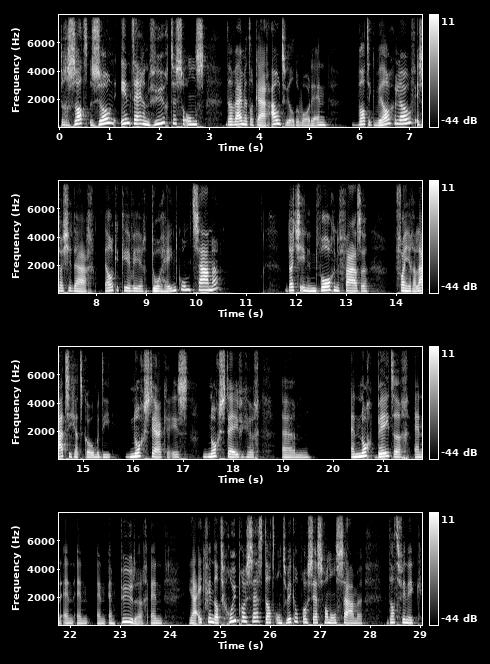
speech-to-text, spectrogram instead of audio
Er zat zo'n intern vuur tussen ons dat wij met elkaar oud wilden worden. En wat ik wel geloof is als je daar elke keer weer doorheen komt samen, dat je in een volgende fase van je relatie gaat komen die nog sterker is, nog steviger um, en nog beter en, en, en, en, en puurder. En ja, ik vind dat groeiproces, dat ontwikkelproces van ons samen, dat vind ik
